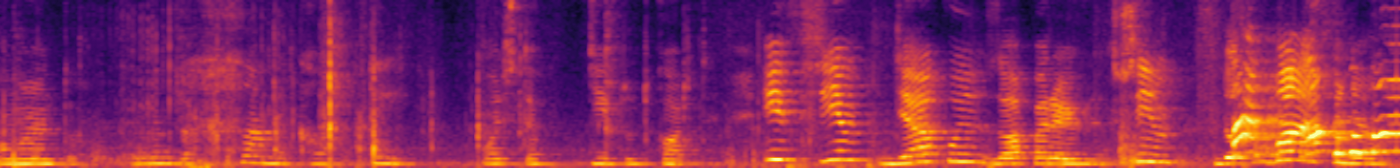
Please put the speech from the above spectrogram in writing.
моменту. Він саме крутий. Ось такі тут карти. І всім дякую за перегляд. Всім до побачення!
